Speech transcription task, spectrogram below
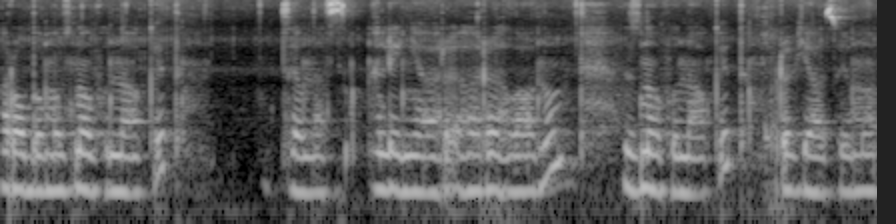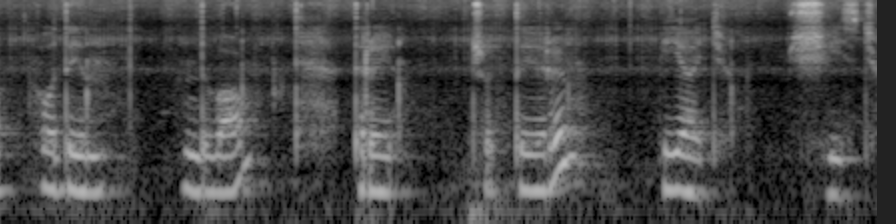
Робимо знову накид. Це у нас лінія реглану. Знову накид. Пров'язуємо 1, 2, 3, 4, 5, 6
